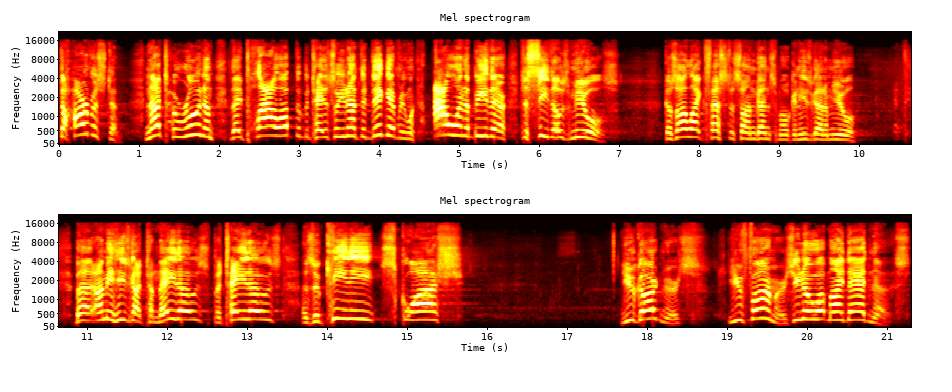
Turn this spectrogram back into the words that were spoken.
to harvest them, not to ruin them. They plow up the potatoes so you don't have to dig everyone. I want to be there to see those mules because I like Festus on Gunsmoke and he's got a mule. But I mean, he's got tomatoes, potatoes, a zucchini, squash. You gardeners, you farmers, you know what my dad knows.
